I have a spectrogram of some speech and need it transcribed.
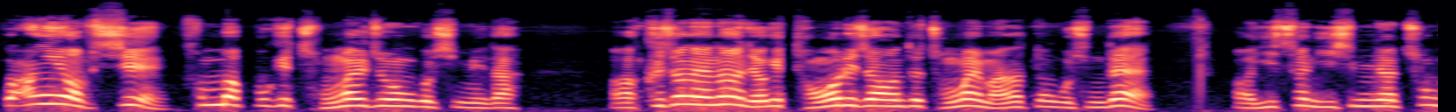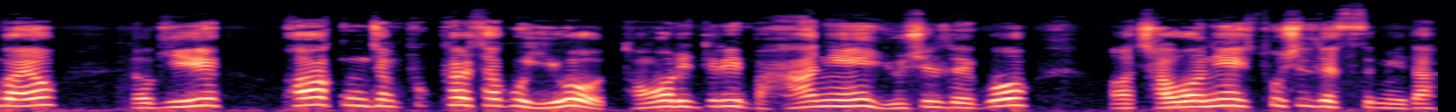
꽝이 없이 손맛 보기 정말 좋은 곳입니다. 아, 그전에는 여기 덩어리 자원도 정말 많았던 곳인데, 2020년 초인가요? 여기 화학공장 폭발 사고 이후 덩어리들이 많이 유실되고, 어, 자원이 소실됐습니다.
